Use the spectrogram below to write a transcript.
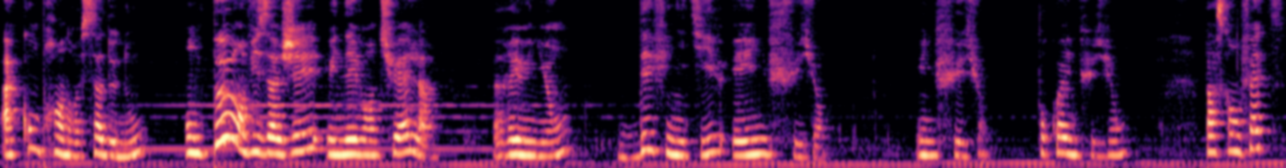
à comprendre ça de nous, on peut envisager une éventuelle réunion définitive et une fusion. Une fusion. Pourquoi une fusion? Parce qu'en fait,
